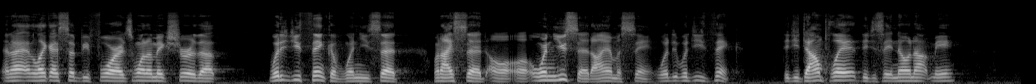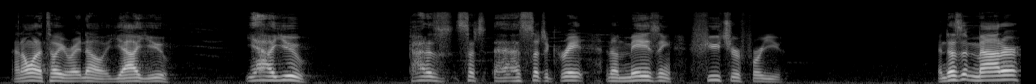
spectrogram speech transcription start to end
and, I, and like I said before, I just want to make sure that what did you think of when you said, when I said, oh, uh, when you said, I am a saint? What did, what did you think? Did you downplay it? Did you say, no, not me? And I want to tell you right now, yeah, you. Yeah, you. God has such, has such a great and amazing future for you. And doesn't matter.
